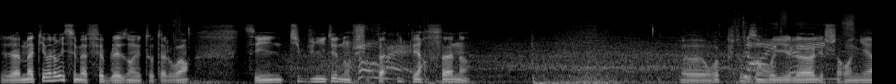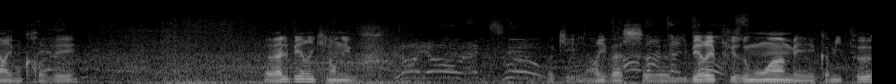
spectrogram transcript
La, cavalerie c'est ma faiblesse dans les Total War. C'est une type d'unité dont je suis pas hyper fan. Euh, on va plutôt les envoyer là, les charognards ils vont crever. Euh, Albéric il en est où! Ok, il arrive à se libérer plus ou moins, mais comme il peut.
